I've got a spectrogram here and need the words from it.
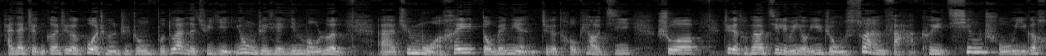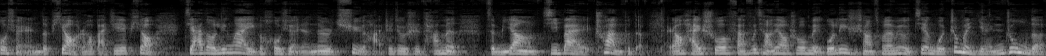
还在整个这个过程之中不断的去引用这些阴谋论，呃，去抹黑 Dominion 这个投票机，说这个投票机里面有一种算法可以清除一个候选人的票，然后把这些票加到另外一个候选人那儿去哈，这就是他们怎么样击败 Trump 的。然后还说，反复强调说，美国历史上从来没有见过这么严重的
